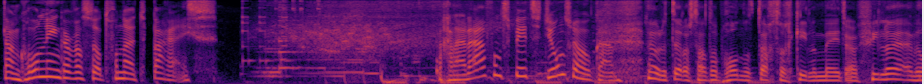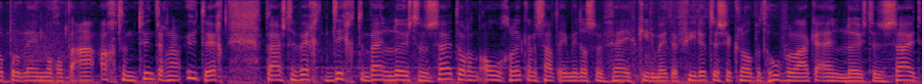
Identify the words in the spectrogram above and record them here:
Dank, Ron Linker was dat vanuit Parijs. We gaan naar de avondspits. John Zoka. Nou, de teller staat op 180 kilometer file. En wel probleem nog op de A28 naar Utrecht. Daar is de weg dicht bij Leusden-Zuid door een ongeluk. En er staat inmiddels een 5 kilometer file tussen Knoop het en Leusden-Zuid.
